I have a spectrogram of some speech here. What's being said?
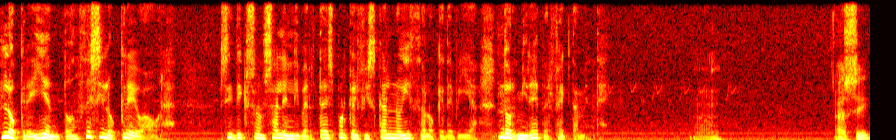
Lo creí entonces y lo creo ahora. Si Dixon sale en libertad es porque el fiscal no hizo lo que debía. Dormiré perfectamente. ¿Así?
